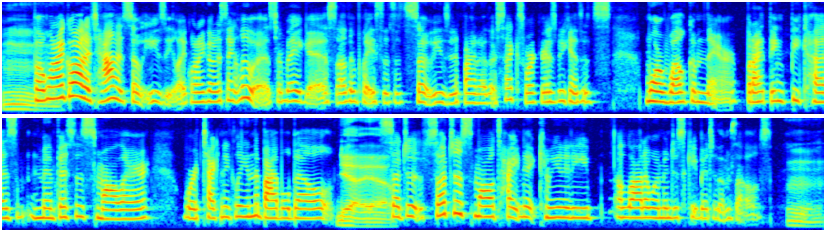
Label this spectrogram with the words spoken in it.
Mm. But when I go out of town, it's so easy. Like when I go to St. Louis or Vegas, other places, it's so easy to find other sex workers because it's more welcome there. But I think because Memphis is smaller, we're technically in the Bible Belt. Yeah, yeah. Such a such a small tight knit community. A lot of women just keep it to themselves. Mm.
